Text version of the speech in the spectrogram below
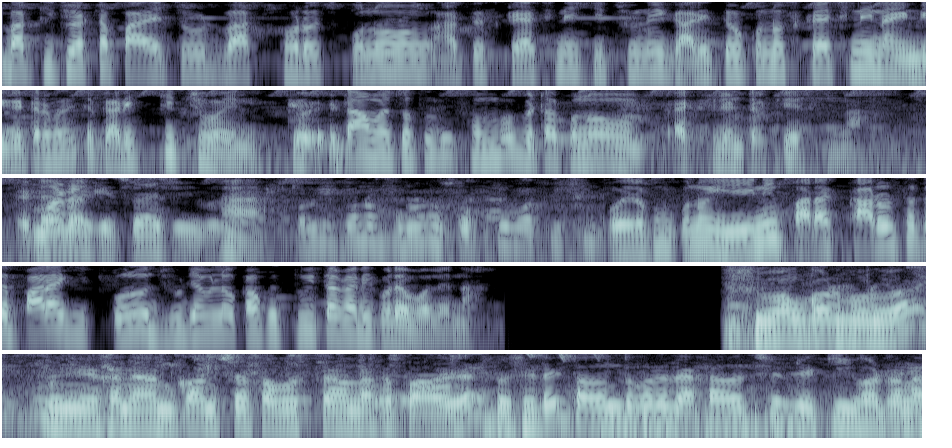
বা কিছু একটা পায়ে চোট বা খরচ কোনো হাতে স্ক্র্যাচ নেই কিছু নেই গাড়িতেও কোনো স্ক্র্যাচ নেই না ইন্ডিকেটার ভেঙেছে গাড়ি কিছু হয়নি। তো এটা আমার যতদূর সম্ভব এটা কোনো অ্যাক্সিডেন্টের কেস না। হ্যাঁ। কোনো পুরনো শত্রু বা কিছু? ওই কোনো ইয়েই নেই পাড়া কারোর সাথে পাড়ায় কি? কোনো ঝুটামেলা কাউকে তুই তাকারি করে বলে না। শুভঙ্কর বড়ুয়া উনি এখানে আনকনসিয়াস অবস্থায় ওনাকে পাওয়া যায়। তো সেটাই তদন্ত করে দেখা হচ্ছে যে কি ঘটনা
